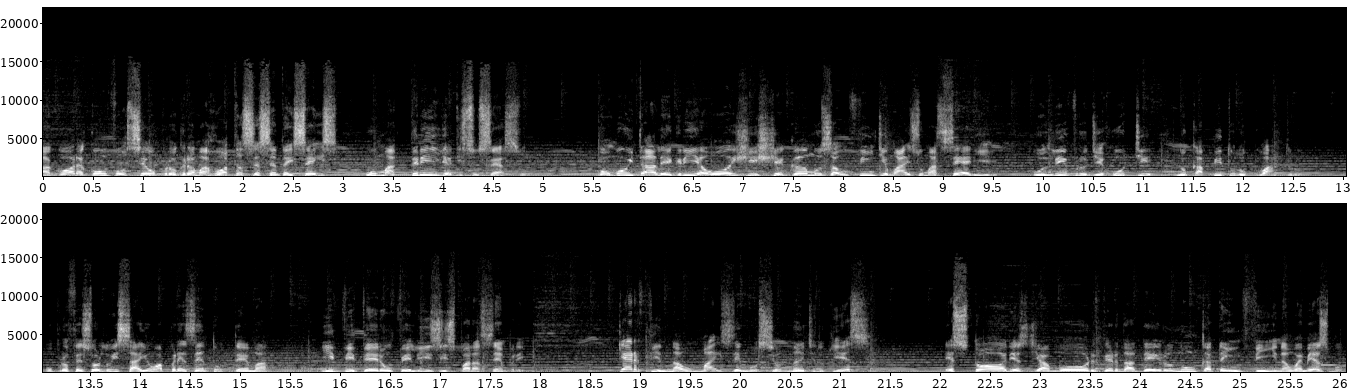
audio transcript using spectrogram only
Agora com você o programa Rota 66, uma trilha de sucesso. Com muita alegria, hoje chegamos ao fim de mais uma série, o livro de Ruth, no capítulo 4. O professor Luiz Saião apresenta o tema E viveram felizes para sempre. Quer final mais emocionante do que esse? Histórias de amor verdadeiro nunca têm fim, não é mesmo?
